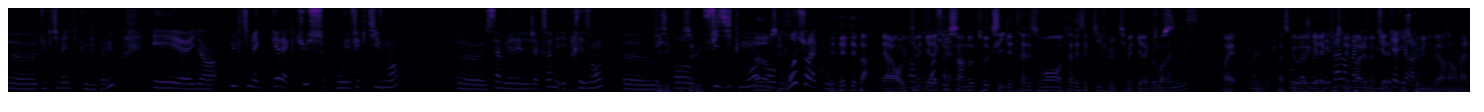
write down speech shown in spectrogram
euh, d'Ultimate que j'ai pas lu. Et euh, il y a un Ultimate Galactus où effectivement euh, Samuel L. Jackson est présent. euh, Physiquement, en, c'est lui. Physiquement, Non, non, en c'est lui. gros sur la couve. Mais dès le départ. Et alors Ultimate gros, Galactus, c'est un autre truc. Il est très souvent très Ouais. déceptif le Ultimate Le Galactus. Warren Ellis Ouais. Parce que Bon, bah, Galactus n'est pas le même Galactus lire, que l'univers normal.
